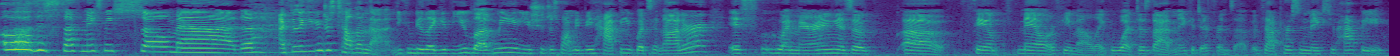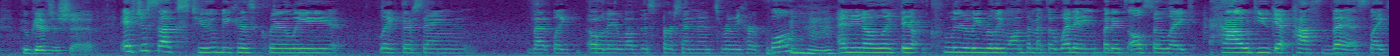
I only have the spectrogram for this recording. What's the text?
oh, this stuff makes me so mad. i feel like you can just tell them that you can be like if you love me you should just want me to be happy what's it matter if who i'm marrying is a uh fam- male or female like what does that make a difference of if that person makes you happy who gives a shit It just sucks too because clearly, like, they're saying that, like, oh, they love this person and it's really hurtful. mm-hmm. And, you know, like, they clearly really want them at the wedding, but it's also like, how do you get past this? Like,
